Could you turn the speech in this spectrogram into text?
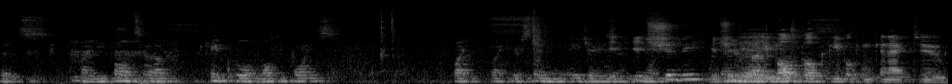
that's by default set up capable of multi-points? Like, like you're saying AJ's. It, you it know, should be, it should be. Yeah, by multiple people can connect to,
